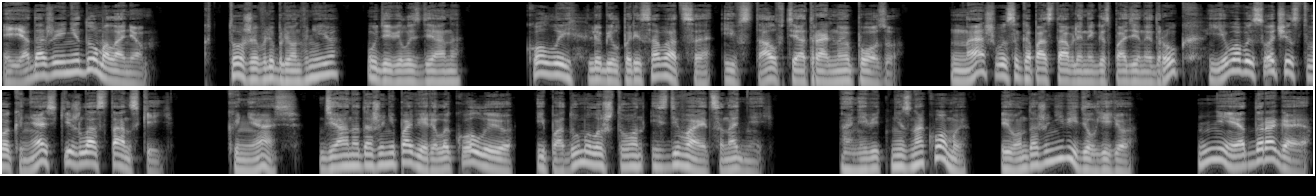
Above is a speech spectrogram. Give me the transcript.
«Я даже и не думал о нем». «Кто же влюблен в нее?» Удивилась Диана. Коллый любил порисоваться и встал в театральную позу. Наш высокопоставленный господин и друг, его высочество князь Кижластанский. Князь. Диана даже не поверила Коллую и подумала, что он издевается над ней. Они ведь не знакомы, и он даже не видел ее. Нет, дорогая,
